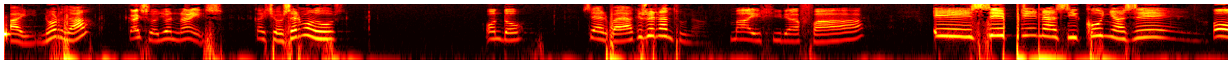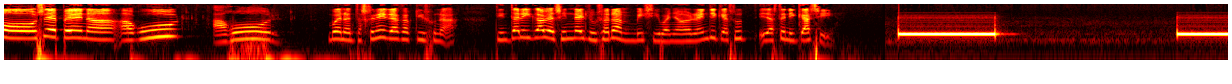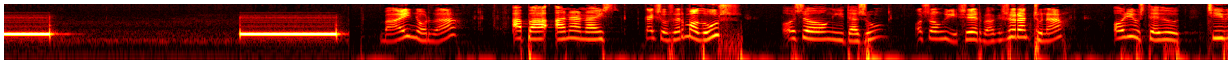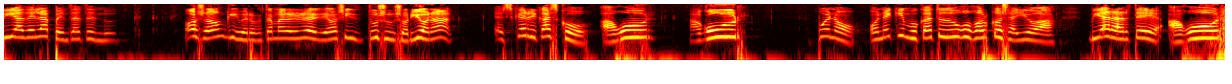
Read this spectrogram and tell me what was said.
Bai, nor da? Kaixo, jo naiz. Kaixo, zer moduz? Ondo. Zer, badakizu erantzuna? Bai, jirafa. E, ze pena, zikoina zen. Oh, ze pena. Agur. Agur. Bueno, eta azken irakakizuna. Tintarik gabe ezin naiz luzaran bizi, baina oraindik ez dut idazten ikasi. Bai, nor da? Apa, ana naiz. Kaixo, zer moduz? Oso ongi tazu. Oso ongi, zer, bakizu erantzuna? Hori uste dut, txibia dela pentsatzen dut. Oso ongi, berroketa manera irabazi dituzu zorionak. Eskerrik asko, agur. Agur. Bueno, honekin bukatu dugu gaurko saioa. Bihar arte, agur.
